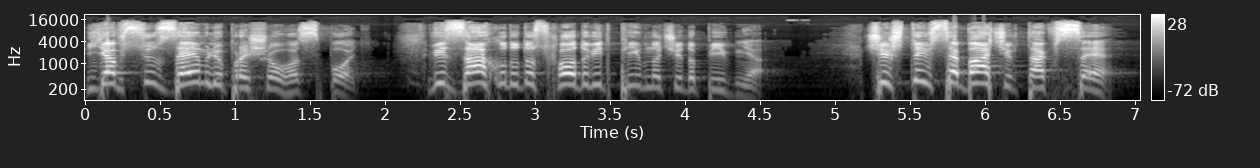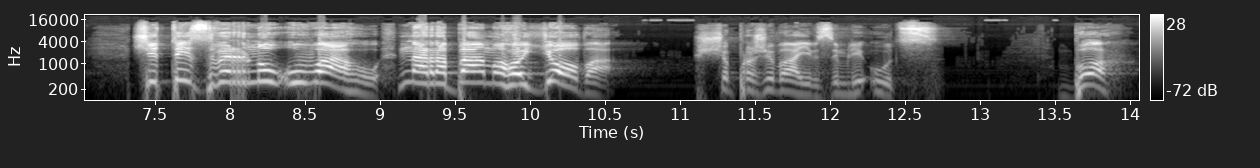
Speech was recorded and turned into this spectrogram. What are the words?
Я всю землю пройшов, Господь, від заходу до сходу, від півночі до півдня. Чи ж ти все бачив так все? Чи ти звернув увагу на раба мого Йова, що проживає в землі Уц? Бог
